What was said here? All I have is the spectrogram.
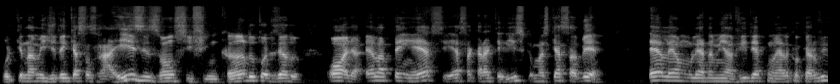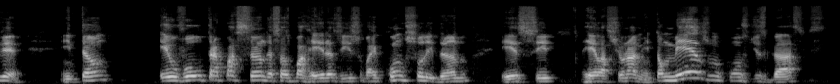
porque na medida em que essas raízes vão se fincando, eu estou dizendo, olha, ela tem essa essa característica, mas quer saber? Ela é a mulher da minha vida e é com ela que eu quero viver. Então, eu vou ultrapassando essas barreiras e isso vai consolidando esse relacionamento. Então, mesmo com os desgastes,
